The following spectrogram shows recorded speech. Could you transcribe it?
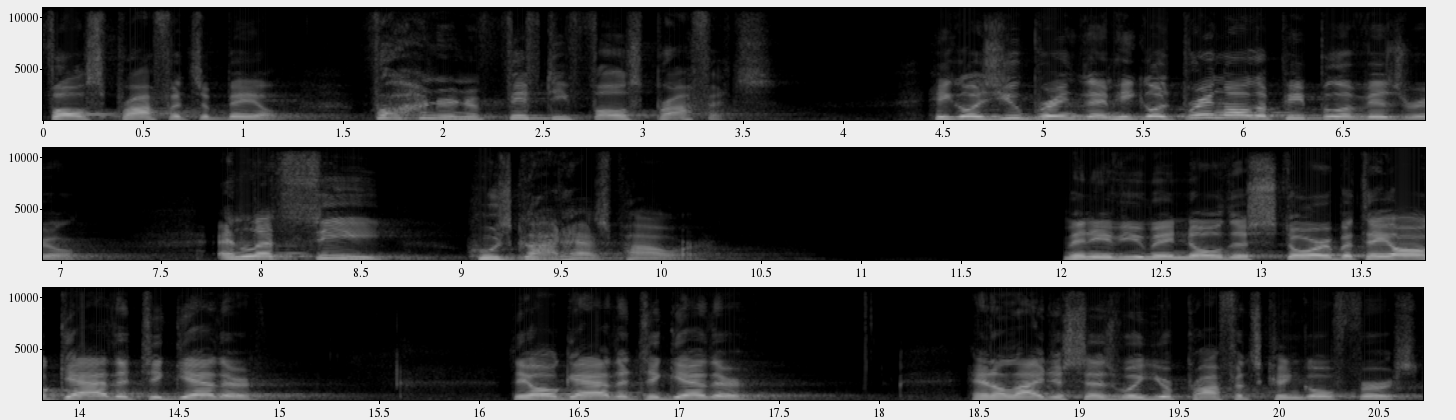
false prophets of Baal. 450 false prophets. He goes, You bring them. He goes, Bring all the people of Israel, and let's see whose God has power. Many of you may know this story, but they all gathered together. They all gathered together. And Elijah says, Well, your prophets can go first.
